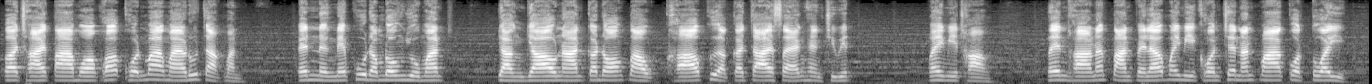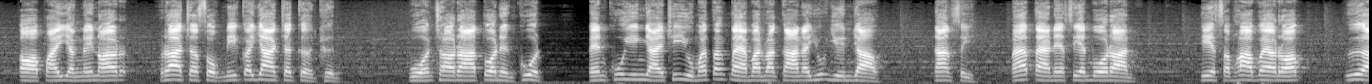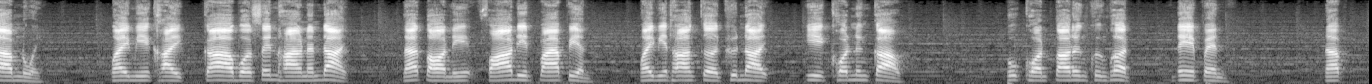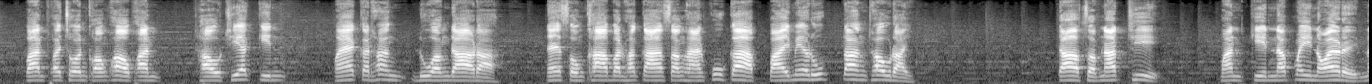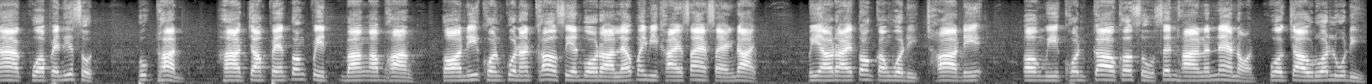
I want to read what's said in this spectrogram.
ก็ชายตามองเพราะคนมากมายรู้จักมัน เป็นหนึ่งในผู้ดำรงอยู่มาอย่างยาวนานกระดองเต่าขาวเผือกกระจายแสงแห่งชีวิต ไม่มีทางเส้นทางนั้นตันไปแล้วไม่มีคนเช่นนั้นปรากฏตัวอีกต่อไปอย่างน้อยๆราชสกนี้ก็ยากจะเกิดขึ้น หวนชาราตัวหนึ่งพูด เป็นคู่ยิ่งใหญ่ที่อยู่มาตั้งแต่บรรพการอายุยืนยาวนั่นสิ แม้แต่ในเซียนโบราณ ที่สภาพแวดล้อมเอื้ออำนวย ไม่มีใครกล้าบนเส้นทางนั้นได้ และตอนนี้ฟ้าดินแปลเปลี่ยน ไม่มีทางเกิดขึ้นได้ อีกคนหนึ่งกล่าว ทุกคนตารึงพึงเพลิดนี่เป็นนะครับบรรพชนของเผ่าพันธุ์เท่าเทียกิน แม้กระทั่งดวงดารา ในสงครามบรรพการสังหารผู้กล้าไปไม่รู้ตั้งเท่าไหร่ เจ้าสำนักที่มันกินนับไม่น้อยเลย น่ากลัวเป็นที่สุด ทุกท่าน หากจำเป็นต้องปิดบางอำพราง ตอนนี้คนพวกนั้นเข้าเซียนโบราณแล้วไม่มีใครแทรกแซงได้ มีอะไรต้องกังวลอีกชาตินี้ ต้องมีคนก้าวเข้าสู่เส้นทางนั้นแน่นอน พวกเจ้าร้วนรู้ดี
